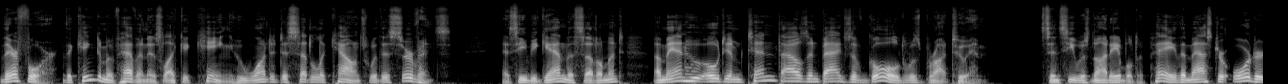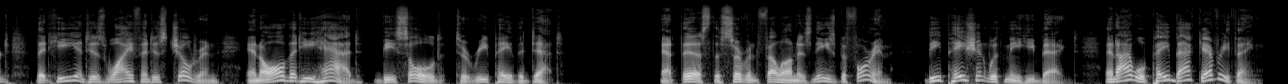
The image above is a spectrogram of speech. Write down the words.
Therefore, the kingdom of heaven is like a king who wanted to settle accounts with his servants. As he began the settlement, a man who owed him ten thousand bags of gold was brought to him. Since he was not able to pay, the master ordered that he and his wife and his children, and all that he had, be sold to repay the debt. At this the servant fell on his knees before him. Be patient with me, he begged, and I will pay back everything.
